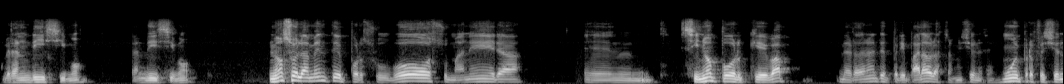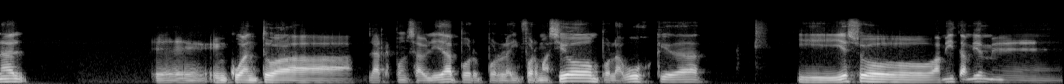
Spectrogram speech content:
grandísimo, grandísimo. No solamente por su voz, su manera, eh, sino porque va verdaderamente preparado las transmisiones. Es muy profesional eh, en cuanto a la responsabilidad por, la información, por la búsqueda. Y eso a mí también me,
